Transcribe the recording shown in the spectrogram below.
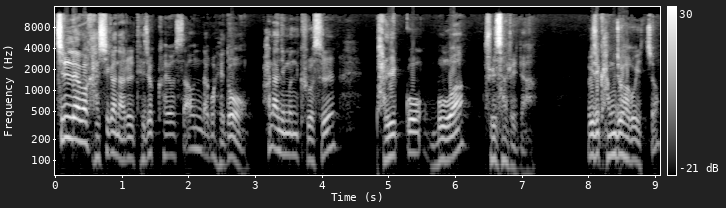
찔레와 가시가 나를 대적하여 싸운다고 해도 하나님은 그것을 밟고 모아 불사르리라. 여기 이제 강조하고 있죠.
